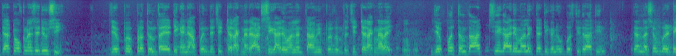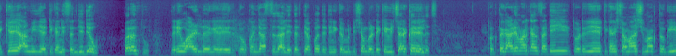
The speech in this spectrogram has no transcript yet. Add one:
ज्या टोकनाच्या दिवशी जे प्रथमतः या ठिकाणी आपण ते चिठ्ठ्या टाकणार आहे आठशे गाडी मालकांचा आम्ही प्रथमतः चिठ्ठ्या टाकणार आहे. जे प्रथमतः आठशे गाडी मालक त्या ठिकाणी उपस्थित राहतील त्यांना शंभर टक्के आम्ही या ठिकाणी संधी देऊ. परंतु जरी वाढलं टोकन जास्त झाले तर त्या पद्धतीने कमिटी शंभर टक्के विचार करेलच. फक्त गाडी मालकांसाठी थोडे या ठिकाणी क्षमा अशी मागतो की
